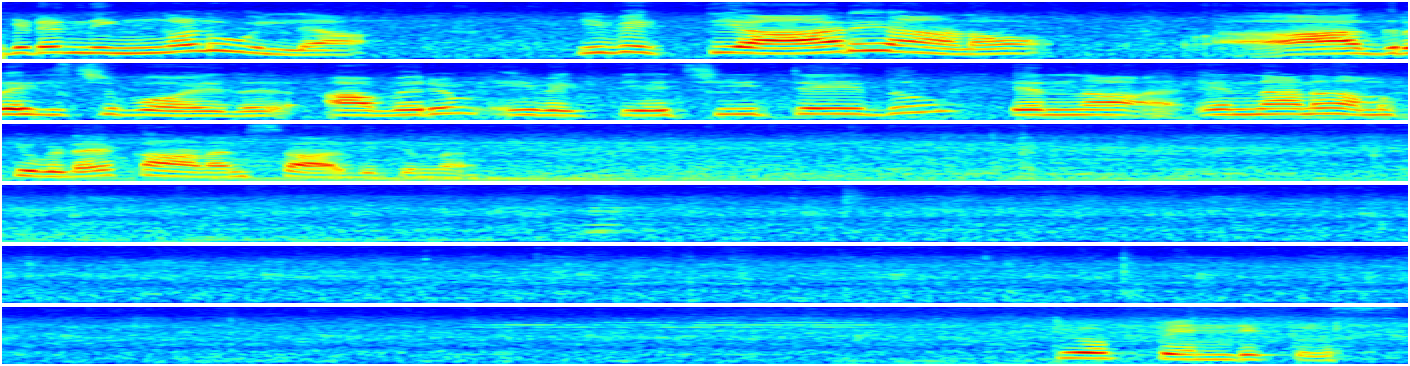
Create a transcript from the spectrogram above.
ഇവിടെ നിങ്ങളുമില്ല. ഈ വ്യക്തി ആരെയാണോ ആഗ്രഹിച്ചു പോയത് അവരും ഈ വ്യക്തിയെ ചീറ്റ് ചെയ്തു എന്ന എന്നാണ് നമുക്കിവിടെ കാണാൻ സാധിക്കുന്നത്. ടു പെൻഡിക്കിൾസ്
